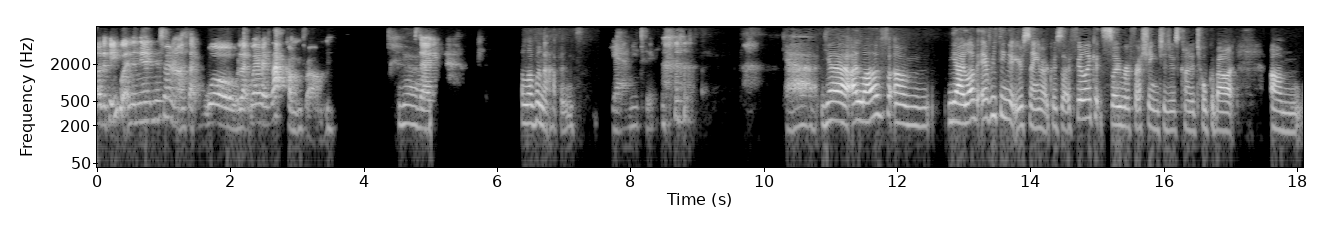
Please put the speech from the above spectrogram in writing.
other people. And then in this moment, I was like, whoa, like where has that come from? Yeah. So I love when that happens. Yeah, me too. yeah, yeah. I love, um, yeah, I love everything that you're saying about Crystal. I feel like it's so refreshing to just kind of talk about um,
